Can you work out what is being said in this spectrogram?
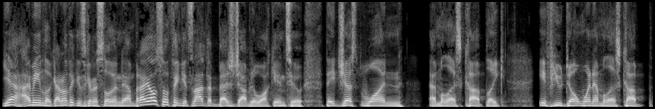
Yeah, I mean, look, I don't think it's going to slow them down, but I also think it's not the best job to walk into. They just won MLS Cup. Like, if you don't win MLS Cup,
